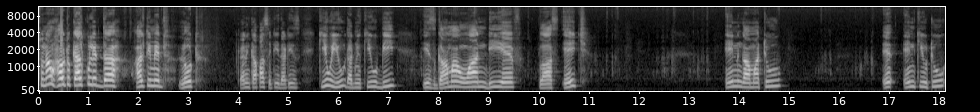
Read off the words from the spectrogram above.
So, now how to calculate the ultimate load carrying capacity that is q u that means q b is gamma 1 d f plus h n gamma 2 n q 2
